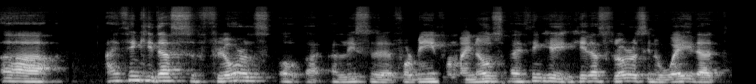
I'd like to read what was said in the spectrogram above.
Uh, I think he does florals, or uh, at least uh, for me, for my nose, I think he, he does florals in a way that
